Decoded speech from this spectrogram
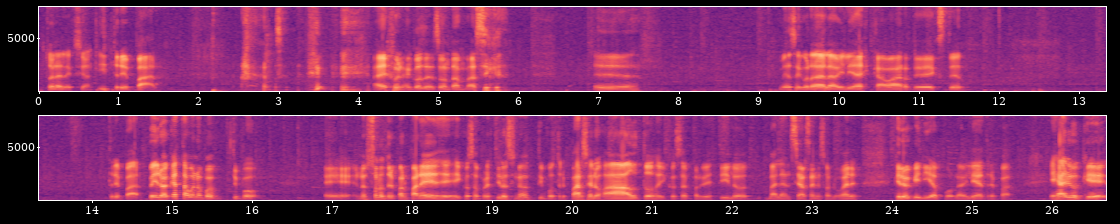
Gustó la elección. Y trepar. Hay una cosa que son tan básicas. Eh, me hace acordar de la habilidad de excavar de Dexter. Trepar. Pero acá está bueno pues, tipo, eh, no solo trepar paredes y cosas por el estilo, sino tipo treparse a los autos y cosas por el estilo, balancearse en esos lugares. Creo que iría por la habilidad de trepar. Es algo que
